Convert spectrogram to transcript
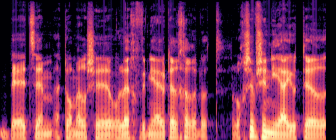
בעצם אתה אומר שהולך ונהיה יותר חרדות. אני לא חושב שנהיה יותר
